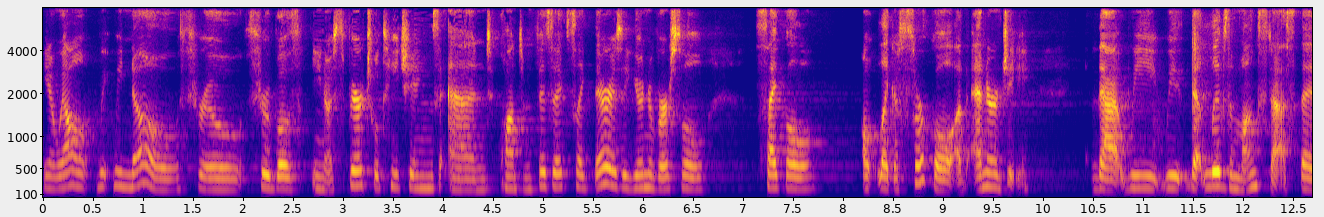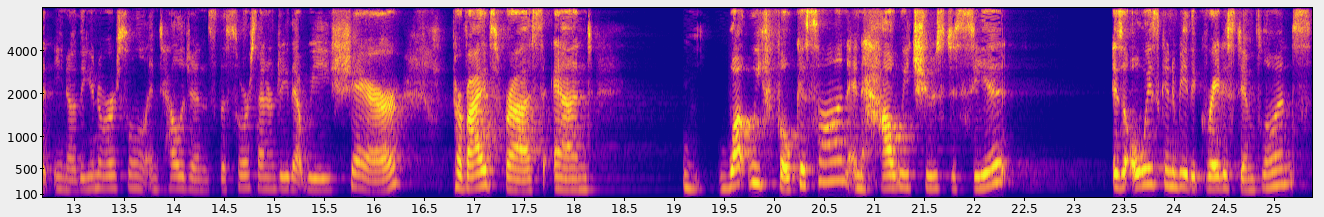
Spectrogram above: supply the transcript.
you know we all we, we know through through both you know spiritual teachings and quantum physics like there is a universal cycle uh, like a circle of energy that we we that lives amongst us that you know the universal intelligence the source energy that we share provides for us and what we focus on and how we choose to see it is always going to be the greatest influence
